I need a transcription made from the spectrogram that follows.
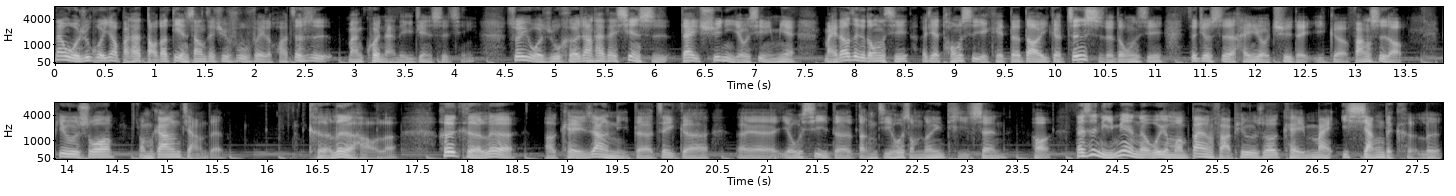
那我如果要把它导到电商再去付费的话，这是蛮困难的一件事情。所以我如何让它在现实在虚拟游戏里面买到这个东西，而且同时也可以得到一个真实的东西，这就是很有趣的一个方式哦。譬如说我们刚刚讲的可乐好了，喝可乐。啊，可以让你的这个呃游戏的等级或什么东西提升，好，但是里面呢，我有没有办法，譬如说可以卖一箱的可乐，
